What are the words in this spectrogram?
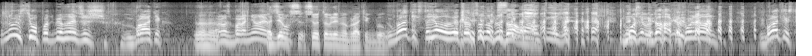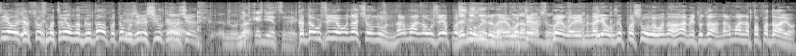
Ну и все, подбегает же братик, Ага. разбороняет А где всё. все, это время братик был? Братик стоял, это все наблюдал. Снимал тоже. Можно, да, как вариант. Братик стоял, это все смотрел, наблюдал, потом уже решил, короче, Ну, на- Под конец уже. когда уже я его начал, ну, нормально уже я пошел именно его, Терц. Белла именно, я уже пошел его ногами туда, нормально попадаю.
